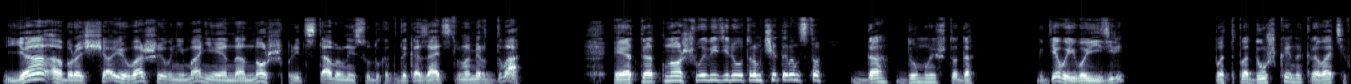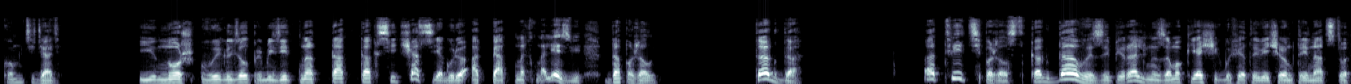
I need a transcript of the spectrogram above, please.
Я обращаю ваше внимание на нож, представленный суду как доказательство номер два. Этот нож вы видели утром четырнадцатого? Да, думаю, что да. Где вы его видели? под подушкой на кровати в комнате дяди. И нож выглядел приблизительно так, как сейчас, я говорю о пятнах на лезвии. Да, пожалуй. Тогда. Ответьте, пожалуйста, когда вы запирали на замок ящик буфета вечером тринадцатого,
